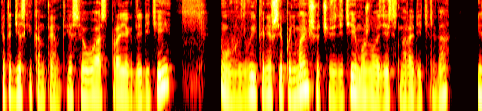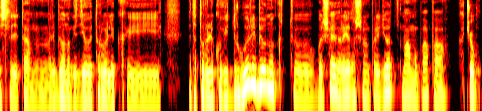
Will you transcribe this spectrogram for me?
это детский контент. Если у вас проект для детей, ну, вы, конечно, все понимаете, что через детей можно воздействовать на родителей, да? Если там ребенок сделает ролик, и этот ролик увидит другой ребенок, то большая вероятность, что он придет, мама, папа, хочу.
